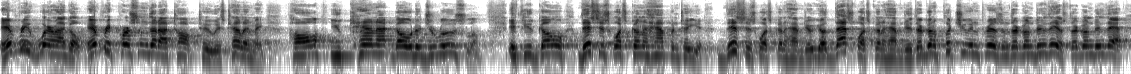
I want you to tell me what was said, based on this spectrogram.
Everywhere I go, every person that I talk to is telling me, Paul, you cannot go to Jerusalem. If you go, this is what's going to happen to you. This is what's going to happen to you. That's what's going to happen to you. They're going to put you in prison. They're going to do this. They're going to do that.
